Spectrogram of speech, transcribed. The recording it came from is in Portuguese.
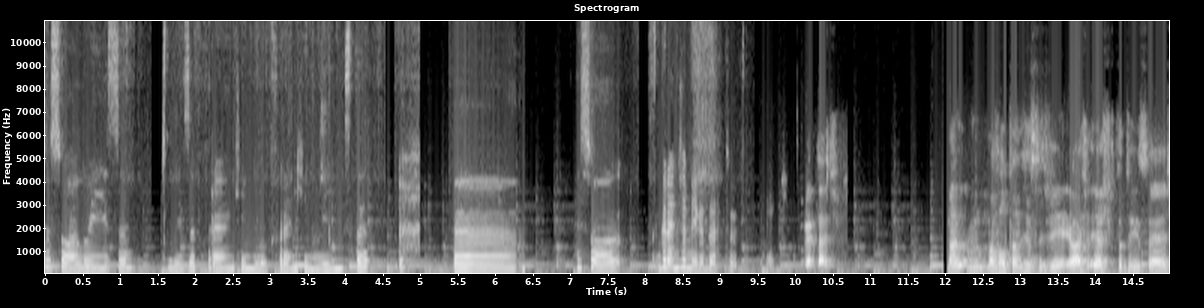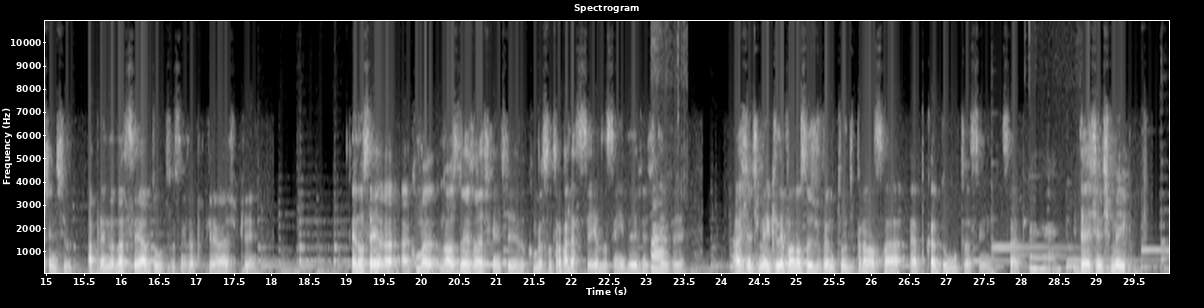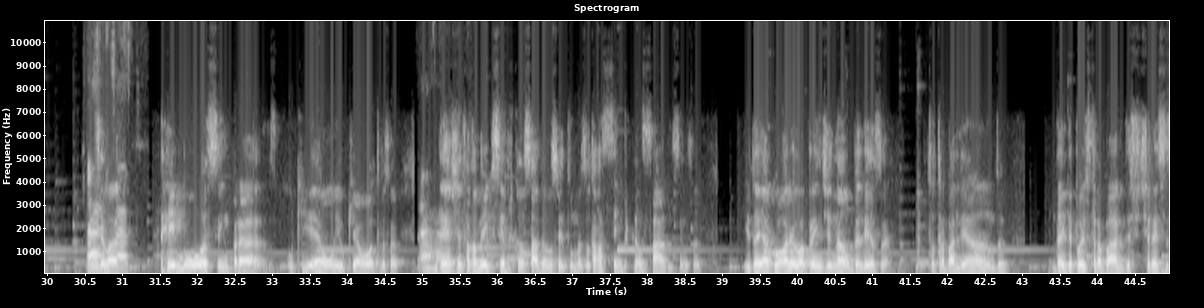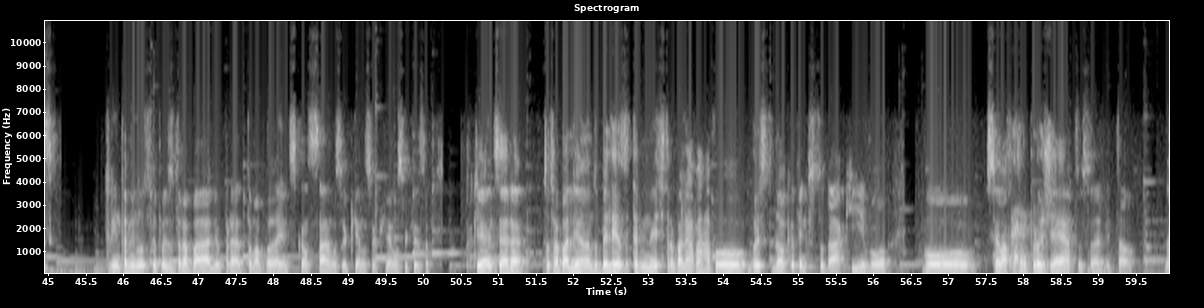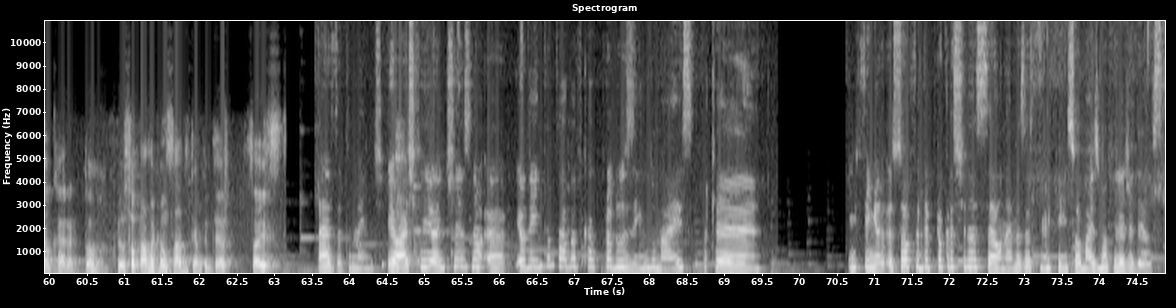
Eu sou a Luísa, Luísa Franklin, Lu Franklin no Insta. Uh, e sou grande amiga do Arthur. Verdade. Mas, mas voltando disso de. Eu acho, eu acho que tudo isso é a gente aprendendo a ser adulto, assim? Porque eu acho que. Eu não sei, como nós dois, eu acho que a gente começou a trabalhar cedo, assim, daí a gente ah. teve. A gente meio que levou a nossa juventude pra nossa época adulta, assim, sabe? Uhum. E daí a gente meio que. É, sei lá. Exato reimou, assim, pra o que é um e o que é outro, sabe? Uhum. E daí a gente tava meio que sempre cansado, eu não sei tu, mas eu tava sempre cansado, assim, sabe? E daí agora eu aprendi, não, beleza, tô trabalhando, daí depois do trabalho, deixa eu tirar esses 30 minutos depois do trabalho para tomar banho, descansar, não sei o que, não sei o que, não sei o que, sabe? Porque antes era, tô trabalhando, beleza, terminei de trabalhar, ah, vou, vou estudar o que eu tenho que estudar aqui, vou, vou, sei lá, fazer um projeto, sabe, e tal. Não, cara, tô, eu só tava cansado o tempo inteiro, só isso. É, exatamente. Eu acho que antes não, é, eu nem tentava ficar produzindo mais, porque enfim, eu, sofro de procrastinação, né? Mas, enfim, sou mais uma filha de Deus.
